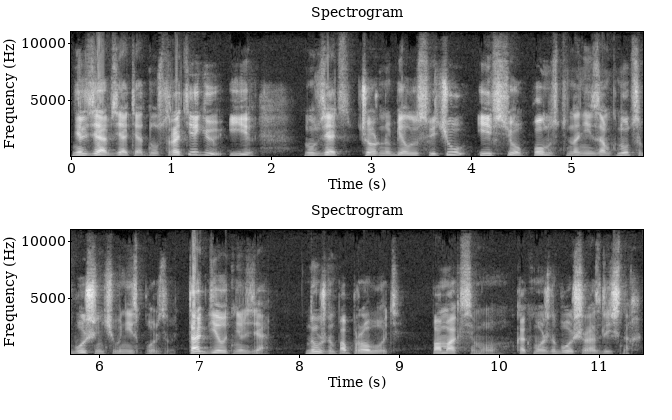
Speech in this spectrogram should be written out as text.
Нельзя взять одну стратегию и ну, взять черную-белую свечу и все, полностью на ней замкнуться, больше ничего не использовать. Так делать нельзя. Нужно попробовать по максимуму как можно больше различных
